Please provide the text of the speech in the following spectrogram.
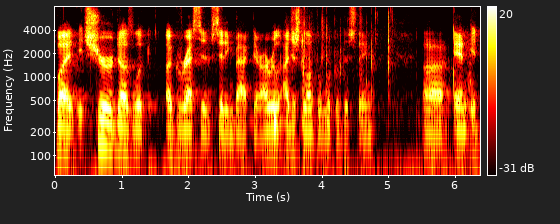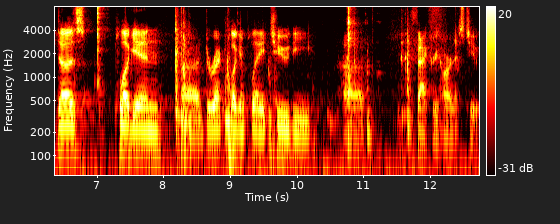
but it sure does look aggressive sitting back there. I really, I just love the look of this thing. Uh, and it does plug in, uh, direct plug and play to the uh, factory harness too.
